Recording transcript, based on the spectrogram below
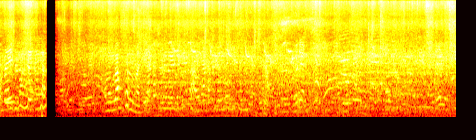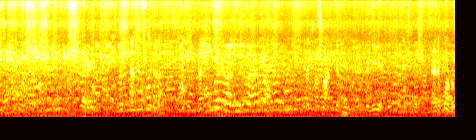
আমরা এই দুটো আমরা লক করব নাকি একটা কটন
